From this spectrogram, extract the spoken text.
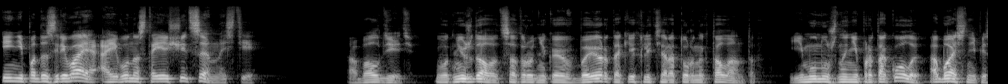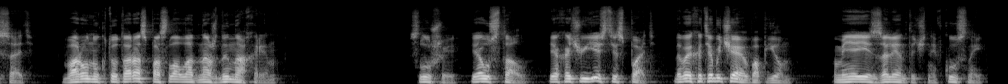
и не подозревая о его настоящей ценности. Обалдеть. Вот не ждал от сотрудника ФБР таких литературных талантов. Ему нужно не протоколы, а басни писать. Ворону кто-то раз послал однажды нахрен. «Слушай, я устал. Я хочу есть и спать. Давай хотя бы чаю попьем. У меня есть заленточный, вкусный.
